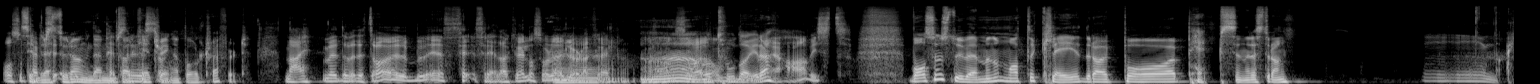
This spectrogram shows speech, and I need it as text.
Også sin Pepsi- restaurant, de Pepsi tar cateringa på Old Trafford. Nei, men det, dette var fredag kveld, og så var det lørdag kveld. Ah, Så var og to dager, ja. Ja, visst. Hva syns du, Vemmen, om at Clay drar på Pep sin restaurant? Mm, nei,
